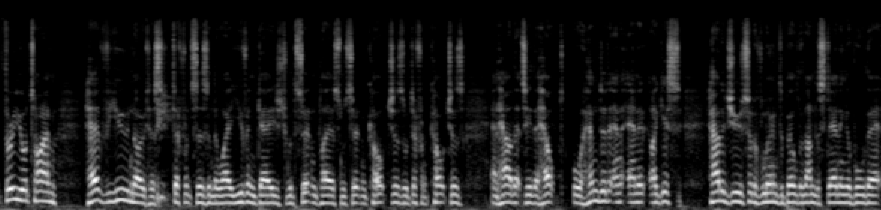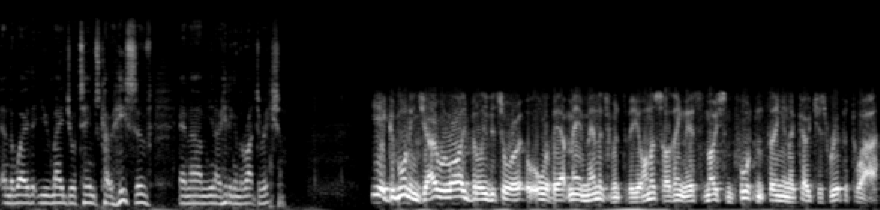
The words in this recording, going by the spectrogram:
Through your time, have you noticed differences in the way you've engaged with certain players from certain cultures or different cultures, and how that's either helped or hindered? And, and I guess how did you sort of learn to build an understanding of all that and the way that you made your teams cohesive and um, you know heading in the right direction? Yeah, good morning, Joe. Well, I believe it's all, all about man management, to be honest. I think that's the most important thing in a coach's repertoire.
